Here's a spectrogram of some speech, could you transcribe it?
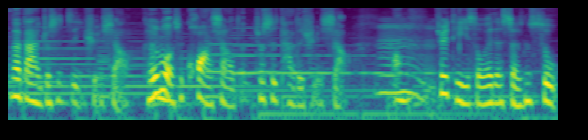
那当然就是自己学校。可是如果是跨校的，就是他的学校，嗯、哦，去提所谓的申诉。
